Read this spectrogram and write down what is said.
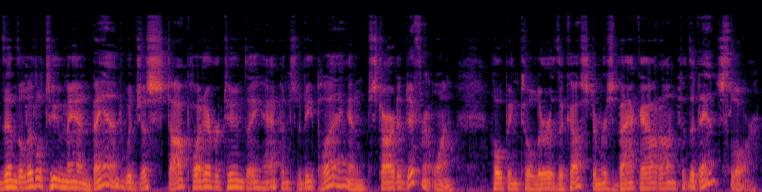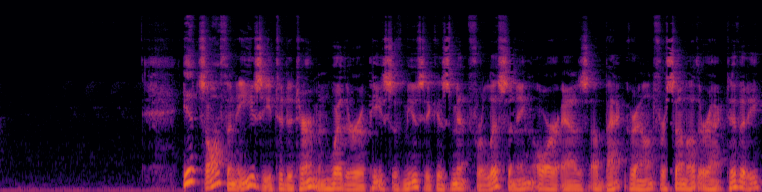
then the little two-man band would just stop whatever tune they happened to be playing and start a different one, hoping to lure the customers back out onto the dance floor. It's often easy to determine whether a piece of music is meant for listening or as a background for some other activity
